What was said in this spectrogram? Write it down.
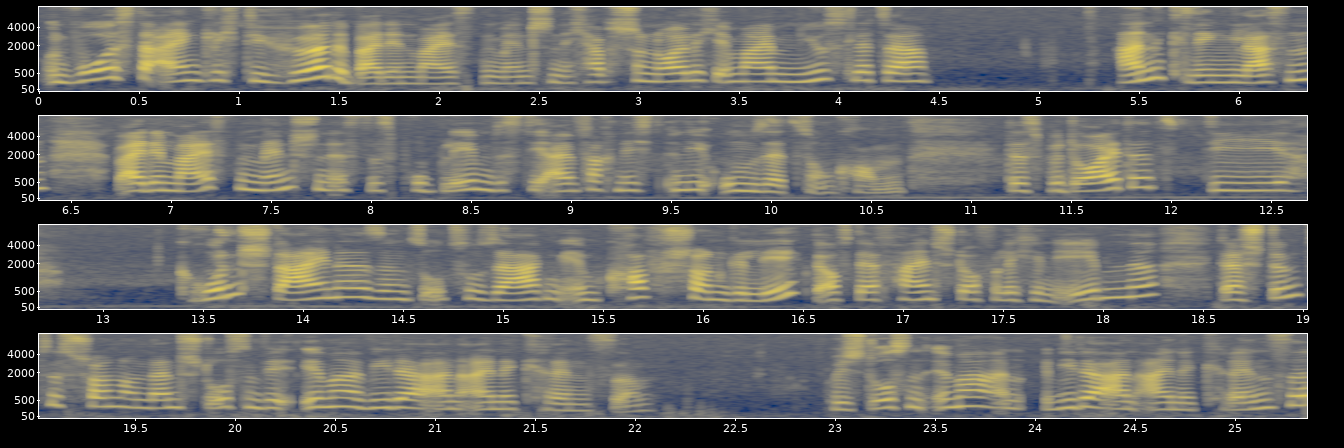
Und wo ist da eigentlich die Hürde bei den meisten Menschen? Ich habe es schon neulich in meinem Newsletter anklingen lassen. Bei den meisten Menschen ist das Problem, dass die einfach nicht in die Umsetzung kommen. Das bedeutet, die Grundsteine sind sozusagen im Kopf schon gelegt auf der feinstofflichen Ebene. Da stimmt es schon und dann stoßen wir immer wieder an eine Grenze. Wir stoßen immer an, wieder an eine Grenze,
